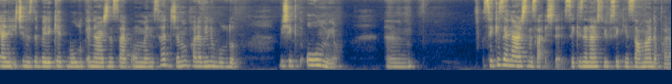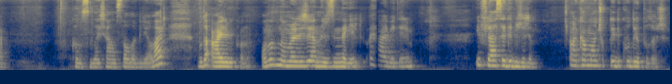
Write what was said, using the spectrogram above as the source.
Yani içinizde bereket, bolluk enerjisine sahip olmayanız hadi canım para beni buldu. Bir şekilde olmuyor. 8 enerjisi mesela işte 8 enerjisi yüksek insanlar da para konusunda şanslı olabiliyorlar. Bu da ayrı bir konu. Onun numeroloji analizinde gelir. Kaybederim. İflas edebilirim. Arkamdan çok dedikodu yapılır.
